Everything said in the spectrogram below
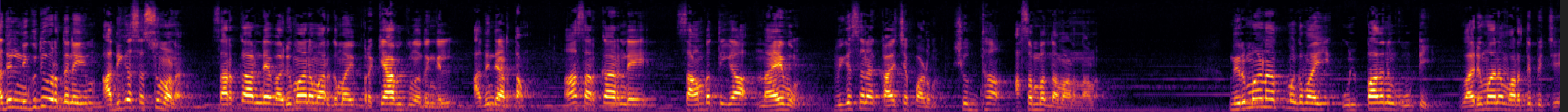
അതിൽ നികുതി വർധനയും അധിക സെസ്സുമാണ് സർക്കാരിന്റെ വരുമാന മാർഗമായി പ്രഖ്യാപിക്കുന്നതെങ്കിൽ അതിന്റെ അർത്ഥം ആ സർക്കാരിന്റെ സാമ്പത്തിക നയവും വികസന കാഴ്ചപ്പാടും ശുദ്ധ അസംബന്ധമാണെന്നാണ്. നിർമ്മാണാത്മകമായി ഉൽപാദനം കൂട്ടി വരുമാനം വർദ്ധിപ്പിച്ച്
